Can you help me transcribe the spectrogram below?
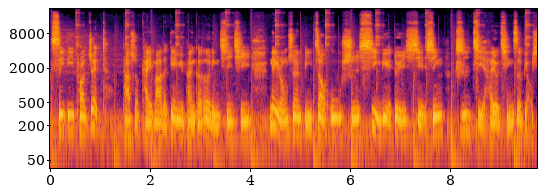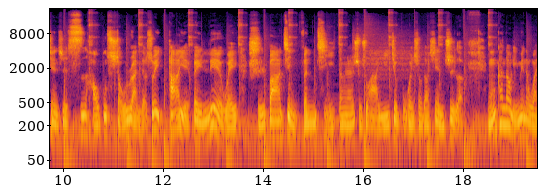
，CD Project。他所开发的《电狱判客二零七七》内容虽然比照巫师系列，对于血腥、肢解还有情色表现是丝毫不手软的，所以它也被列为十八禁分级。当然，叔叔阿姨就不会受到限制了。我们看到里面的玩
